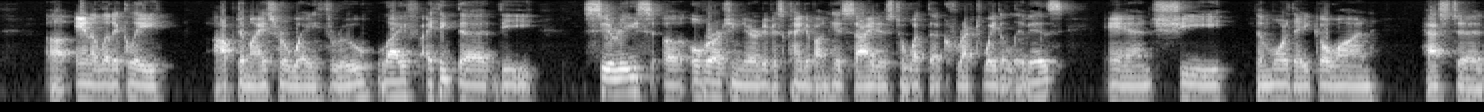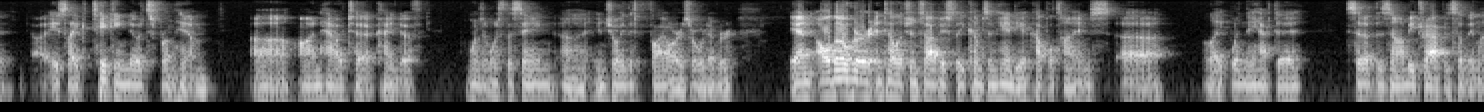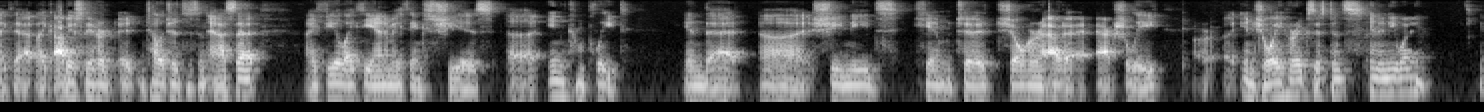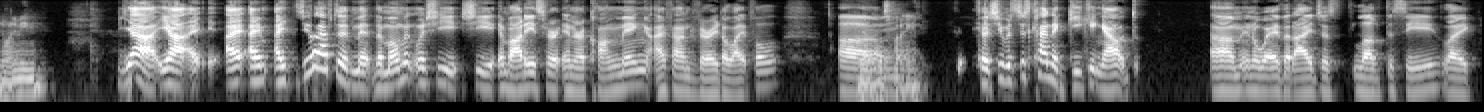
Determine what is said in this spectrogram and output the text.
uh, analytically optimize her way through life. I think the the series uh, overarching narrative is kind of on his side as to what the correct way to live is, and she, the more they go on, has to. Uh, it's like taking notes from him uh, on how to kind of what's, what's the saying? Uh, enjoy the flowers or whatever. And although her intelligence obviously comes in handy a couple times, uh, like when they have to set up the zombie trap and something like that. Like obviously her intelligence is an asset. I feel like the anime thinks she is uh, incomplete in that uh, she needs him to show her how to actually uh, enjoy her existence in any way. You know what I mean? Yeah, yeah. I, I, I do have to admit, the moment when she she embodies her inner Kongming, I found very delightful. Um, yeah, that's funny because she was just kind of geeking out um, in a way that I just love to see. Like,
